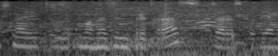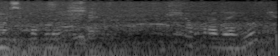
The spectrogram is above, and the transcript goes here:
Ось навіть магазин прикрас. Зараз подивимось поближче, що продають.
